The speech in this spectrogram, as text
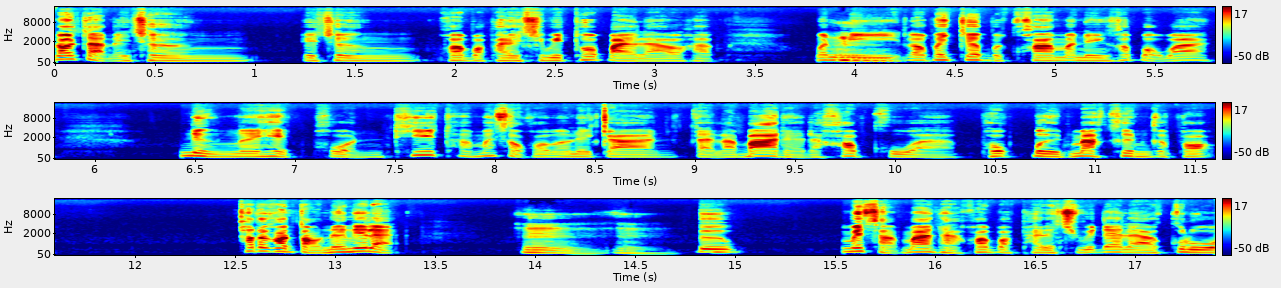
นอกจากในเชิงในเชิงความปลอดภัยในชีวิตทั่วไปแล้วครับ มันมีอืมเราไปเจอบทความอันหนึงเขาบอกว่าหนึ่งในเหตุผลที่ทำให้สังคมอเมริกันแต่ละบ้านแต่ละครอบครัว พกปืนมากขึ้นก็เพราะฆาตกรต่อเนื่องนี่แหละ อืมอืมคือไม่สามารถหาความปลอดภัยในชีวิตได้แล้ว กลัว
